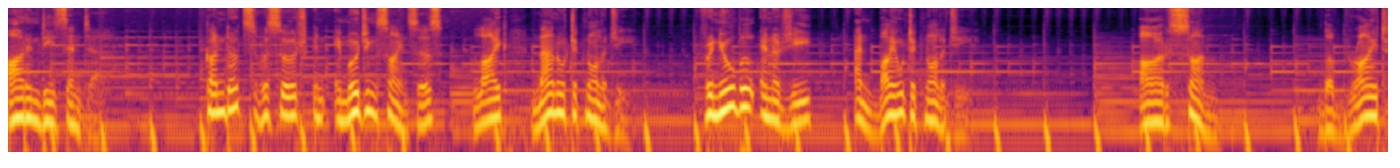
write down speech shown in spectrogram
R&D Center conducts research in emerging sciences like nanotechnology, renewable energy and biotechnology. Our Sun, the bright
